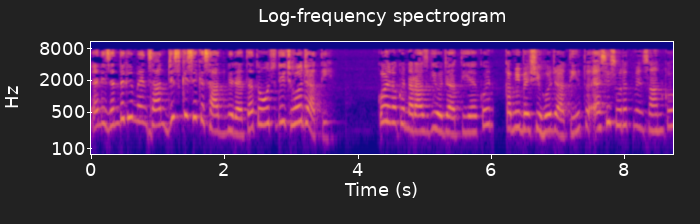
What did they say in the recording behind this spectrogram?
یعنی زندگی میں انسان جس کسی کے ساتھ بھی رہتا ہے تو اونچ نیچ ہو جاتی کوئی نہ کوئی ناراضگی ہو جاتی ہے، کوئی کمی بیشی ہو جاتی ہے۔ تو ایسی صورت میں انسان کو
